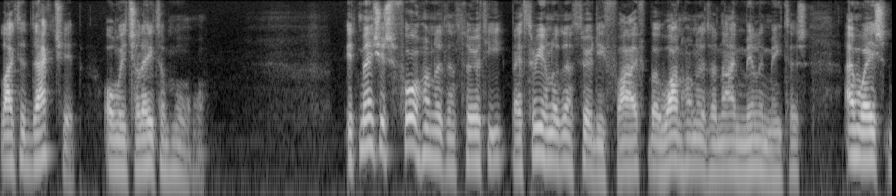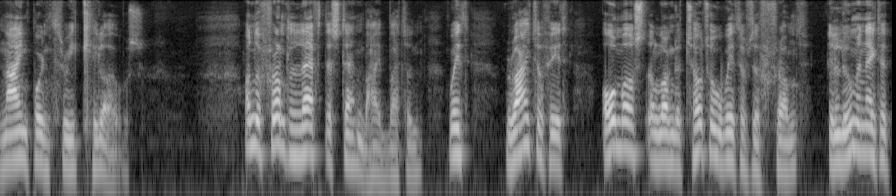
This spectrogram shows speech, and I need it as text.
like the DAC chip on which later more. It measures 430 by 335 by 109 mm and weighs 9.3 kilos. On the front left the standby button with right of it almost along the total width of the front illuminated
